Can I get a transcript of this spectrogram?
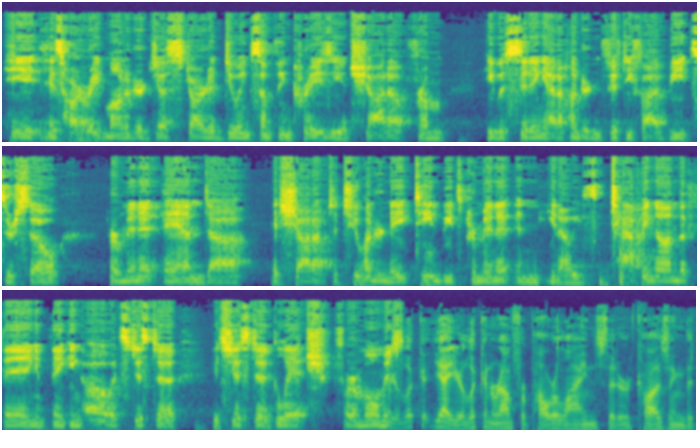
he, his heart rate monitor just started doing something crazy. It shot up from he was sitting at 155 beats or so per minute, and uh, it shot up to 218 beats per minute. And you know he's tapping on the thing and thinking, "Oh, it's just a it's just a glitch for a moment." You're look, yeah, you're looking around for power lines that are causing the,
